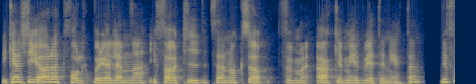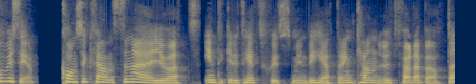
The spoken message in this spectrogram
Det kanske gör att folk börjar lämna i förtid sen också för att öka medvetenheten. Det får vi se. Konsekvenserna är ju att Integritetsskyddsmyndigheten kan utfärda böter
